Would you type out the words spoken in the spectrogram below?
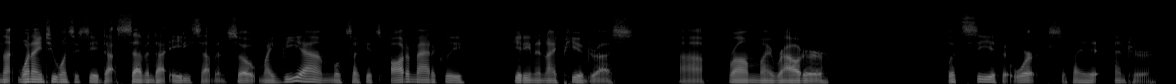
192.168.7.87. So my VM looks like it's automatically getting an IP address uh, from my router. Let's see if it works if I hit enter.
